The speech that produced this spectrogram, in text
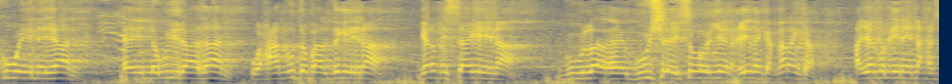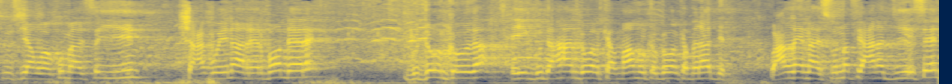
ku weyneeyaan ay nagu yidhaahdaan waxaan u dabaaldegaynaa garab istaagaynaa guusha ay soo hoyeen ciidanka qaranka. Ayaguna inayna xasuusiyaan waa ku mahadsan yihiin shacabweynaha reer boondheere guddoonkooda iyo guud ahaan gobolka maamulka gobolka banaadir. Waxaan leenahay sunno fiicanaad jiyeyseen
